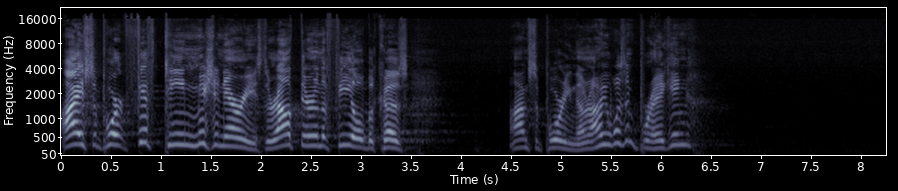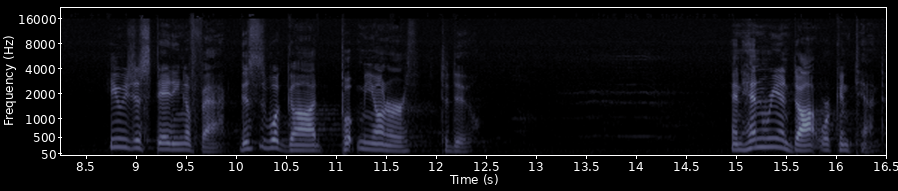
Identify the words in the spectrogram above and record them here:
I support 15 missionaries. They're out there in the field because I'm supporting them. Now, he wasn't bragging, he was just stating a fact. This is what God put me on earth to do. And Henry and Dot were content.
